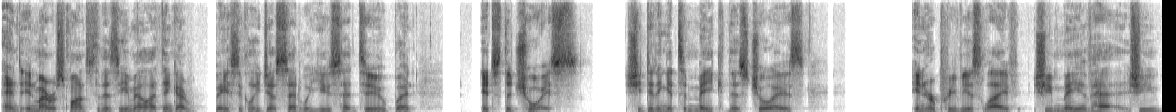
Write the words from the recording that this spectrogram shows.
And in my response to this email, I think I basically just said what you said too, but it's the choice. She didn't get to make this choice in her previous life. She may have had, she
